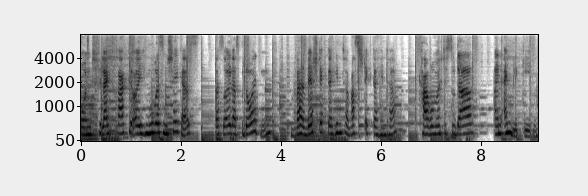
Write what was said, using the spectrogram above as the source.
Und vielleicht fragt ihr euch, Movers and Shakers, was soll das bedeuten? Wer steckt dahinter? Was steckt dahinter? Caro, möchtest du da einen Einblick geben?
